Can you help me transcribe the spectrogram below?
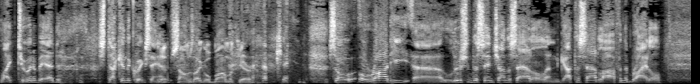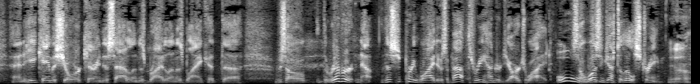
like two in a bed, stuck in the quicksand. It sounds like Obamacare. okay. So Orad he uh, loosened the cinch on the saddle and got the saddle off and the bridle, and he came ashore carrying his saddle and his bridle and his blanket. Uh, so the river now this is pretty wide. It was about 300 yards wide. Ooh. So it wasn't just a little stream. yeah.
